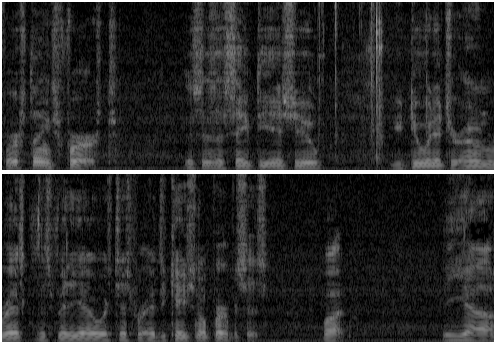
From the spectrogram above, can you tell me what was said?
first things first. This is a safety issue. You do it at your own risk. This video is just for educational purposes. But the uh,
